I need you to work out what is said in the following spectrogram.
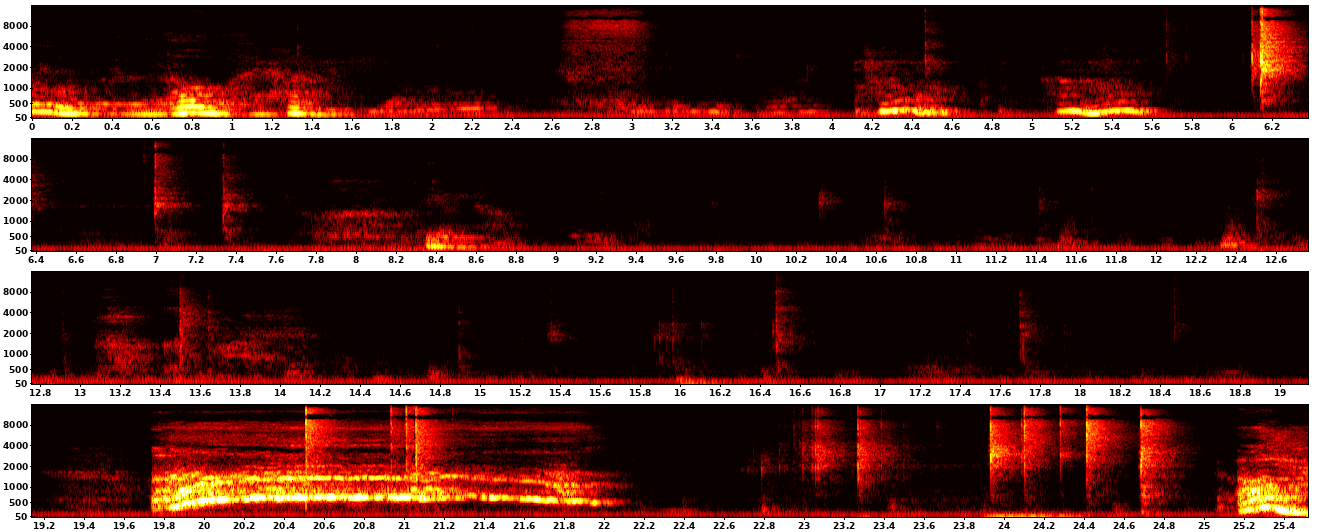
Oh, Lord. Hold on. Hmm. Hmm. There we go. Oh my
